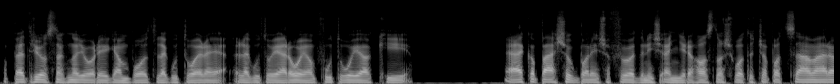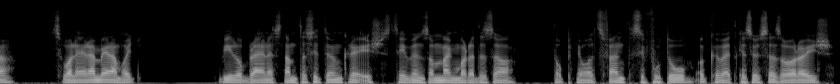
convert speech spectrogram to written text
A Patriotsnak nagyon régen volt legutoljára, legutoljára olyan futója, aki elkapásokban és a földön is ennyire hasznos volt a csapat számára. Szóval én remélem, hogy Bill O'Brien ezt nem teszi tönkre, és Stevenson megmarad ez a top 8 fantasy futó a következő szezonra is.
